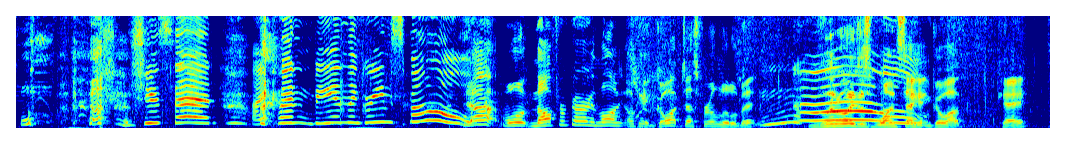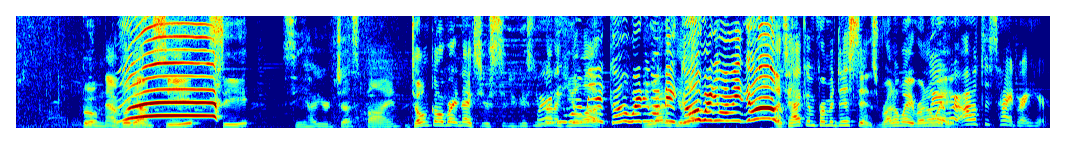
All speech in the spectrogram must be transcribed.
You said I couldn't be in the green smoke. yeah, well, not for very long. Okay, go up just for a little bit. No. Literally just one second. Go up. Okay. Boom. Now go down. See? See? See how you're just fine? Don't go right next. You're you, you Where gotta do you heal want me up. to go? Where do you, want me to go? up. Where do you want me to go? Attack him from a distance. Run away. Run Where, away. where? I'll just hide right here.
